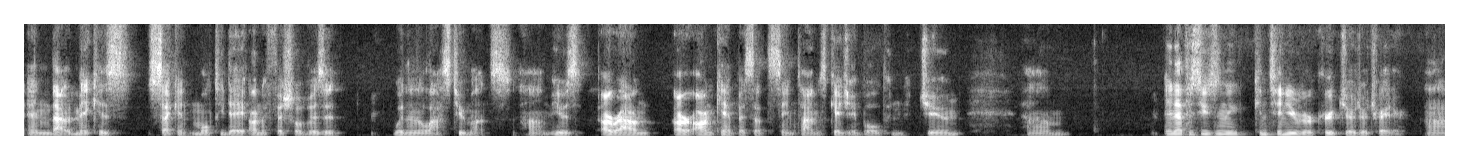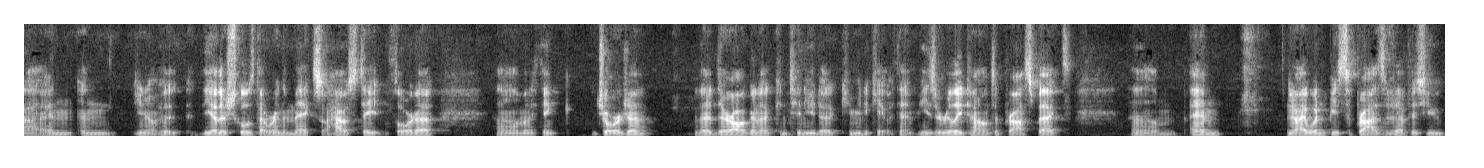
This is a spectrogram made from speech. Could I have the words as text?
and that would make his second multi-day unofficial visit within the last two months. Um, he was around or on campus at the same time as KJ Bolden in June. Um, and FSU's going to continue to recruit JoJo Trader. Uh, and, and, you know, the other schools that were in the mix, Ohio State and Florida, um, and I think Georgia, that they're all going to continue to communicate with him. He's a really talented prospect. Um, and, you know, I wouldn't be surprised if FSU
